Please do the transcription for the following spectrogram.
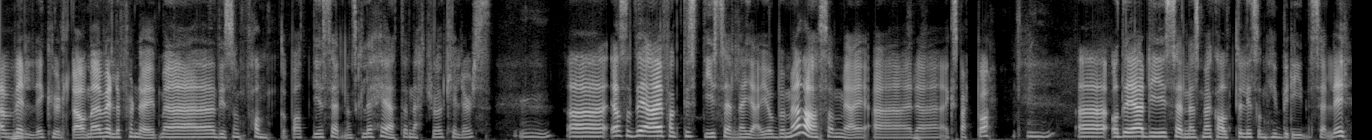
Det er veldig kult navn. Jeg er veldig fornøyd med de som fant opp at de cellene skulle hete Natural Killers. Mm. Uh, altså det er faktisk de cellene jeg jobber med, da, som jeg er uh, ekspert på. Mm. Uh, og det er de cellene som jeg kalte litt sånn hybridceller.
